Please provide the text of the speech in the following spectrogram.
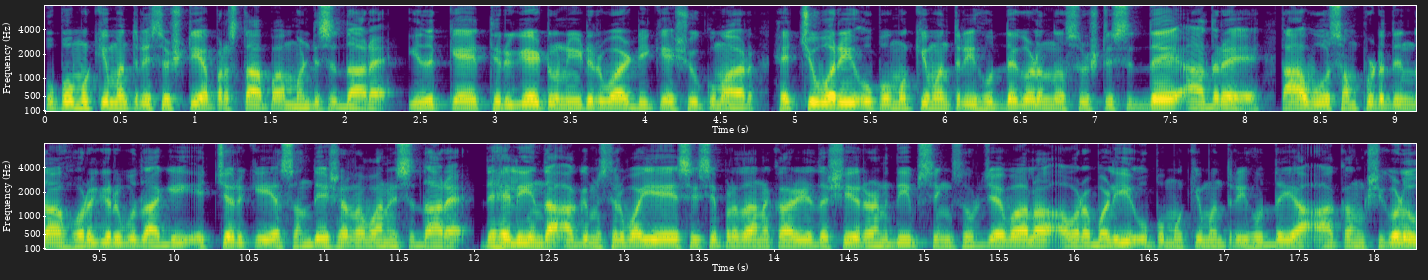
ಉಪಮುಖ್ಯಮಂತ್ರಿ ಸೃಷ್ಟಿಯ ಪ್ರಸ್ತಾಪ ಮಂಡಿಸಿದ್ದಾರೆ. ಇದಕ್ಕೆ ತಿರುಗೇಟು ನೀಡಿರುವ ಡಿಕೆ ಶಿವಕುಮಾರ್, ಹೆಚ್ಚುವರಿ ಉಪಮುಖ್ಯಮಂತ್ರಿ ಹುದ್ದೆಗಳನ್ನು ಸೃಷ್ಟಿಸಿದ್ದೇ ಆದರೆ ತಾವು ಸಂಪುಟದಿಂದ ಹೊರಗಿರುವುದಾಗಿ ಎಚ್ಚರಿಕೆಯ ಸಂದೇಶ ರವಾನಿಸಿದ್ದಾರೆ. ದೆಹಲಿಯಿಂದ ಆಗಮಿಸಿರುವ ಎಐಸಿಸಿ ಪ್ರಧಾನ ಕಾರ್ಯದರ್ಶಿ ರಣದೀಪ್ ಸಿಂಗ್ ಸುರ್ಜೇವಾಲಾ ಅವರ ಬಳಿ ಉಪಮುಖ್ಯಮಂತ್ರಿ ಹುದ್ದೆಯ ಆಕಾಂಕ್ಷಿಗಳು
